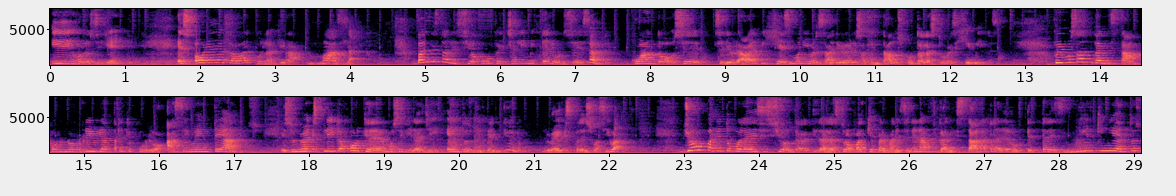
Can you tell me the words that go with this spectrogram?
y dijo lo siguiente, es hora de acabar con la guerra más larga. Biden estableció como fecha límite el 11 de diciembre, cuando se celebraba el vigésimo aniversario de los atentados contra las Torres Gemelas. Fuimos a Afganistán por un horrible ataque que ocurrió hace 20 años. Eso no explica por qué debemos seguir allí en 2021, lo expresó así Biden. Joe Biden tomó la decisión de retirar las tropas que permanecen en Afganistán alrededor de 3.500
